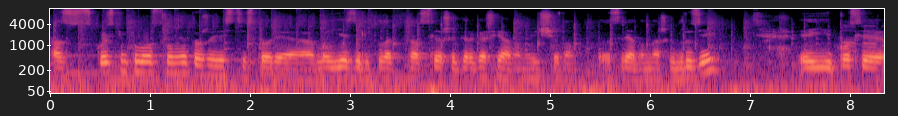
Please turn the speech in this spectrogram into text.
А с Кольским полуостровом у меня тоже есть история. Мы ездили туда как раз с Лешей Горгашьяном и еще там с рядом наших друзей. И после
